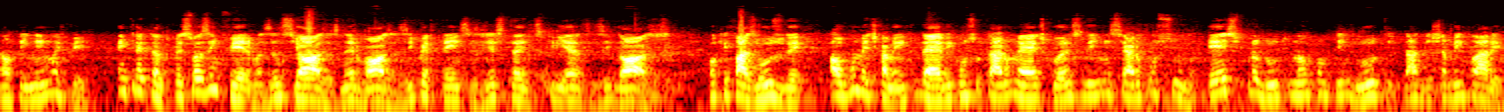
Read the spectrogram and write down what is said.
Não tem nenhum efeito. Entretanto, pessoas enfermas, ansiosas, nervosas, hipertensas, gestantes, crianças, idosos ou que fazem uso de algum medicamento deve consultar um médico antes de iniciar o consumo. Este produto não contém glúten, tá? Deixa bem claro aí.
